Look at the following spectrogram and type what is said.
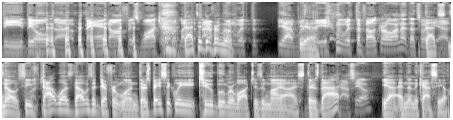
the the old uh, band off his watch and put like That's the a different move. with the yeah with Yeah. the with the Velcro on it. That's what That's he has. no. See, watch. that was that was a different one. There's basically two boomer watches in my eyes. There's that, Casio. yeah, and then the Casio,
